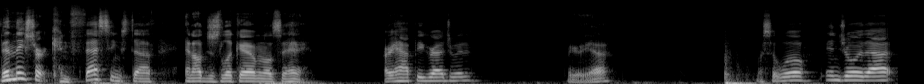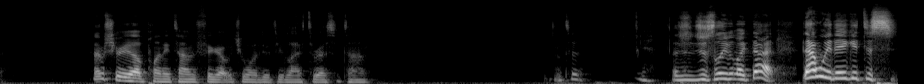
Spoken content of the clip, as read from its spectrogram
then they start confessing stuff, and I'll just look at them and I'll say, hey, are you happy you graduated? They go, yeah. I said, well, enjoy that. I'm sure you'll have plenty of time to figure out what you want to do with your life the rest of the time. That's it. Yeah. Just, just leave it like that. That way they get to s-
